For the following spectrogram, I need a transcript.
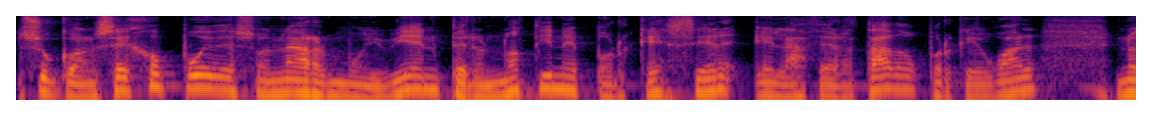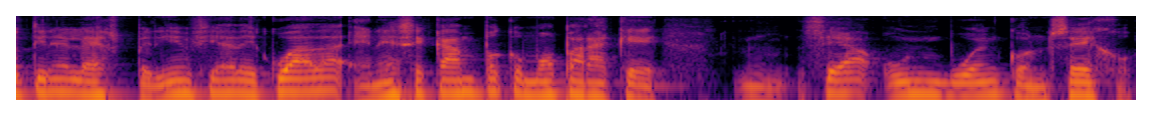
su consejo puede sonar muy bien, pero no tiene por qué ser el acertado, porque igual no tiene la experiencia adecuada en ese campo como para que sea un buen consejo.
